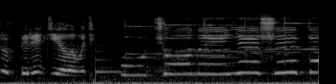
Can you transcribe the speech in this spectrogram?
все переделывать. Ученые считают.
